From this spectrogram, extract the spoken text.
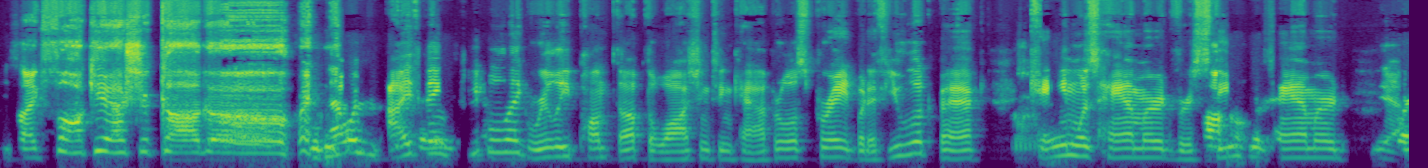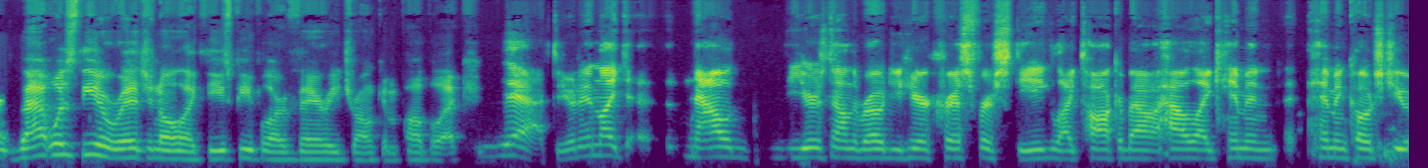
he's like, "Fuck yeah, Chicago!" that was, I think, people like really pumped up the Washington Capitals parade. But if you look back, Kane was hammered, Versteeg oh. was hammered. Yeah, like, that was the original. Like these people are very drunk in public. Yeah, dude, and like now years down the road, you hear Kris Versteeg like talk about how like him and him and Coach Q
